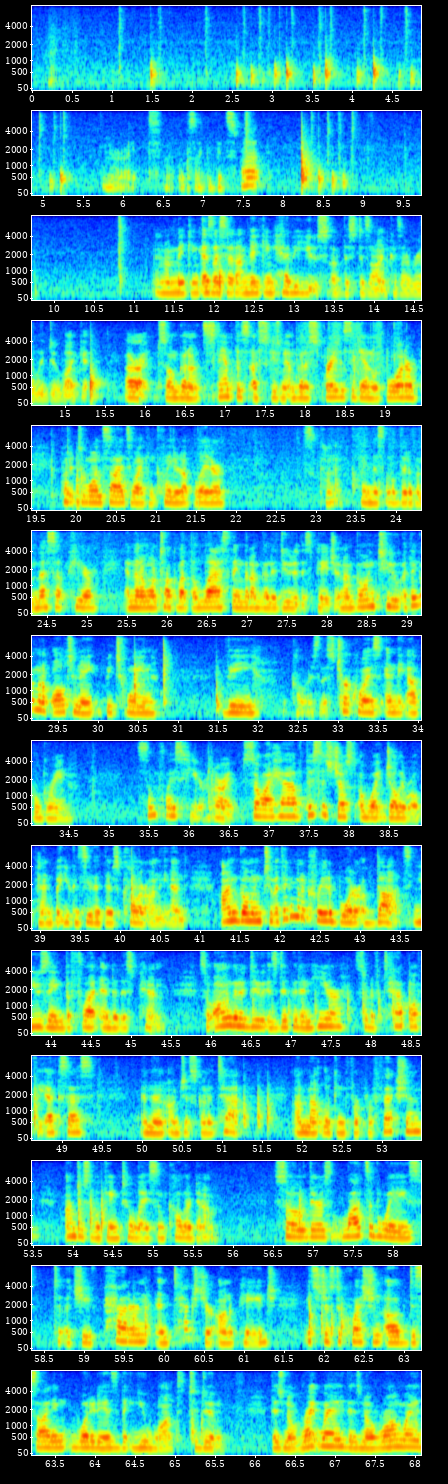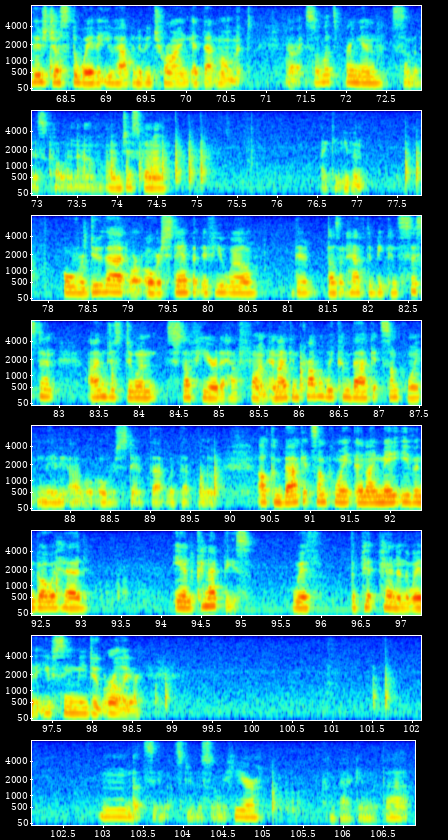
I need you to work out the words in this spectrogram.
Alright, that looks like a good spot. And I'm making, as I said, I'm making heavy use of this design because I really do like it. Alright, so I'm going to stamp this, uh, excuse me, I'm going to spray this again with water, put it to one side so I can clean it up later. Just kind of clean this little bit of a mess up here. And then I want to talk about the last thing that I'm going to do to this page. And I'm going to, I think I'm going to alternate between the, what color is this, turquoise and the apple green. Someplace here. Alright, so I have, this is just a white Gelly Roll pen, but you can see that there's color on the end. I'm going to, I think I'm going to create a border of dots using the flat end of this pen. So all I'm going to do is dip it in here, sort of tap off the excess, and then I'm just going to tap. I'm not looking for perfection, I'm just looking to lay some color down. So there's lots of ways to achieve pattern and texture on a page. It's just a question of deciding what it is that you want to do. There's no right way, there's no wrong way, there's just the way that you happen to be trying at that moment. Alright, so let's bring in some of this color now. I'm just going to I can even overdo that or overstamp it if you will. There doesn't have to be consistent. I'm just doing stuff here to have fun. And I can probably come back at some point and maybe I will overstamp that with that blue. I'll come back at some point and I may even go ahead and connect these with the Pitt pen in the way that you've seen me do earlier. Mm, let's see, let's do this over here come back in with that.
